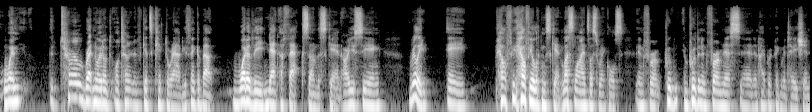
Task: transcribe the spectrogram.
when the term retinoid alternative gets kicked around, you think about what are the net effects on the skin? Are you seeing really a healthy, healthier looking skin, less lines, less wrinkles, infir- improvement in firmness and in hyperpigmentation?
